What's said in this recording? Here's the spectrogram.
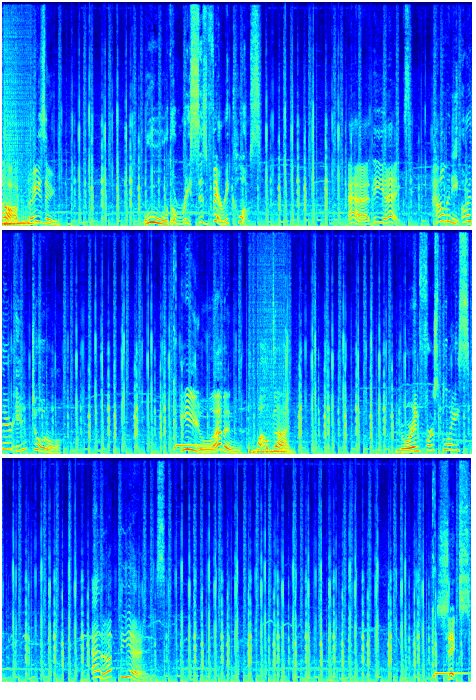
Amazing! Ooh, the race is very close. Add the eggs. How many are there in total? Eleven. Well done. You're in first place. Add up the eggs. Six.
